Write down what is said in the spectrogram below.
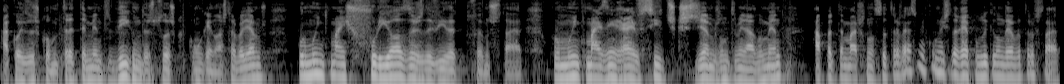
há coisas como tratamento digno das pessoas com quem nós trabalhamos, por muito mais furiosas da vida que possamos estar, por muito mais enraivecidos que estejamos num determinado momento, há patamares que não se atravessam e o Ministro da República não deve atravessar.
